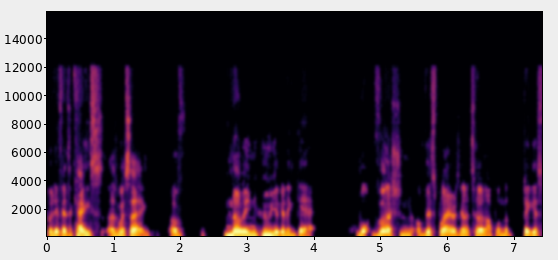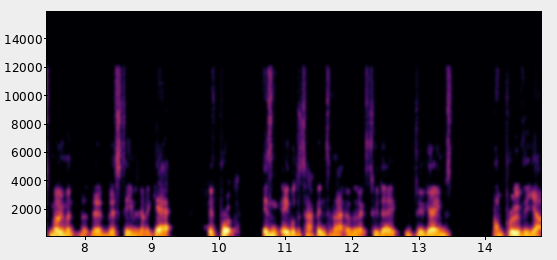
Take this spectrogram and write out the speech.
But if it's a case, as we're saying, of knowing who you're going to get, what version of this player is going to turn up on the biggest moment that the, this team is going to get, if Brook isn't able to tap into that over the next two day two games and prove that yeah,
